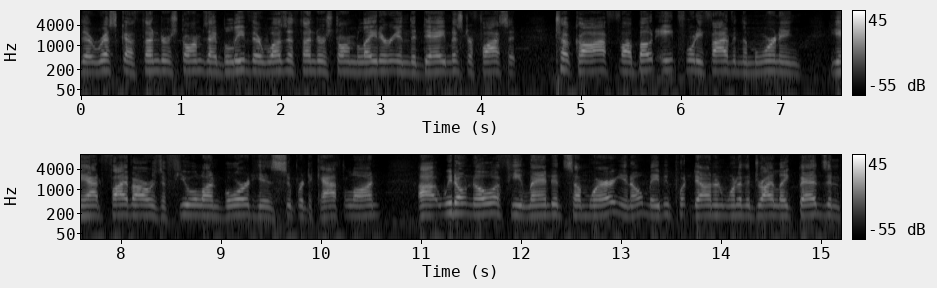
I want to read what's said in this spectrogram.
the risk of thunderstorms. I believe there was a thunderstorm later in the day. Mr. Fossett took off about 8.45 in the morning. He had five hours of fuel on board his Super Decathlon. Uh, we don't know if he landed somewhere, you know, maybe put down in one of the dry lake beds and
